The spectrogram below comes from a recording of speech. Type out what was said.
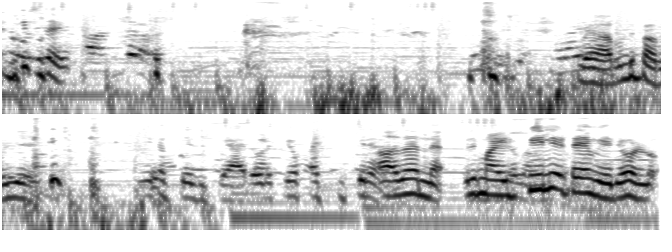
എനിക്കിഷ്ടായി വേറെ പറയേ. അതന്നെ. അത് ഒരു മയിൽപ്പീലി ഇട്ടേ ഞാൻ വരുവുള്ളൂ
